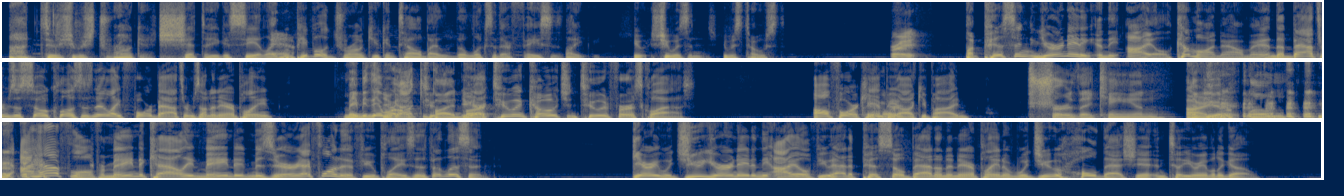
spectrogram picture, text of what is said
Ah, dude, she was drunk as shit though. You could see it. Like when people are drunk, you can tell by the looks of their faces. Like she she was in, she was toast. Right? But pissing, urinating in the aisle. Come on now, man. The bathrooms are so close. Isn't there like four bathrooms on an airplane? Maybe they You were got two- occupied, you Mark. got two in coach and two in first class. All four can't be occupied. Sure, they can. All Have you ever flown? yeah, I have flown from Maine to Cali, Maine to Missouri. I've flown to a few places, but listen, Gary, would you urinate in the aisle if you had to piss so bad on an airplane, or would you hold that shit until you're able to go?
